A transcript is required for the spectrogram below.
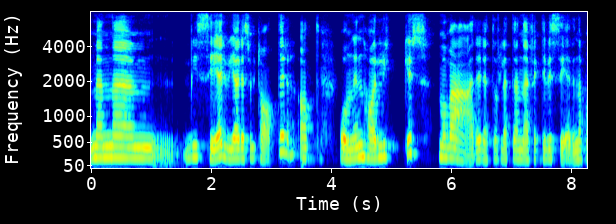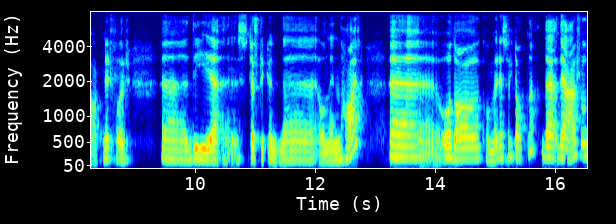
Men vi ser via resultater at Onnin har lykkes med å være rett og slett en effektiviserende partner for de største kundene Onnin har. Eh, og da kommer resultatene. Det, det er så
